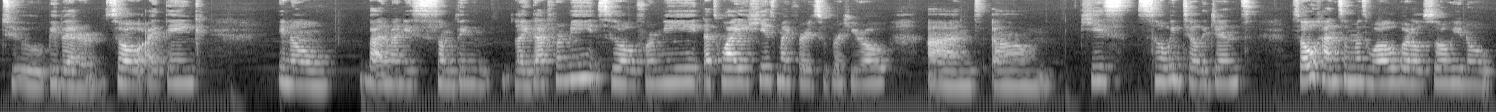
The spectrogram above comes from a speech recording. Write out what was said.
to be better so i think you know Batman is something like that for me. So for me, that's why he is my favorite superhero, and um, he's so intelligent, so handsome as well, but also you know,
